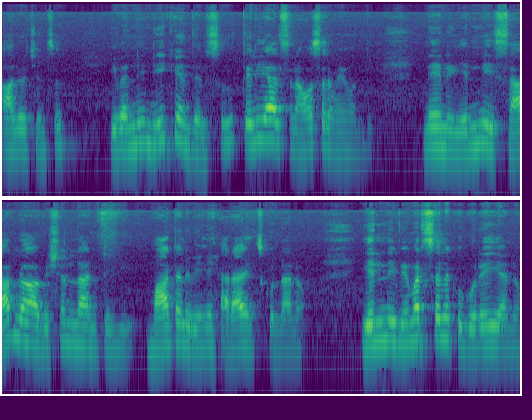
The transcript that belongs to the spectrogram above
ఆలోచించు. ఇవన్నీ నీకేం తెలుసు? తెలియాల్సిన అవసరమే ఉంది నేను ఎన్నిసార్లు ఆ విషయం లాంటి మాటలు విని హరాయించుకున్నానో ఎన్ని విమర్శలకు గురయ్యానో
